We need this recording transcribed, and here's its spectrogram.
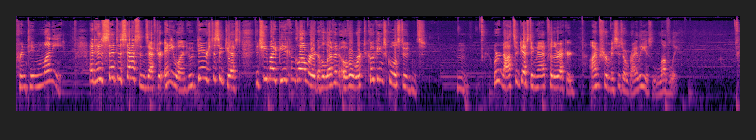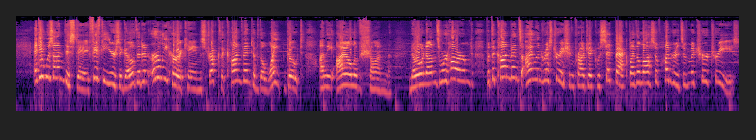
printing money and has sent assassins after anyone who dares to suggest that she might be a conglomerate of 11 overworked cooking school students. Hmm. We're not suggesting that for the record. I'm sure Mrs. O'Riley is lovely. And it was on this day, 50 years ago, that an early hurricane struck the convent of the White Goat on the Isle of Shun. No nuns were harmed, but the convent's island restoration project was set back by the loss of hundreds of mature trees.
